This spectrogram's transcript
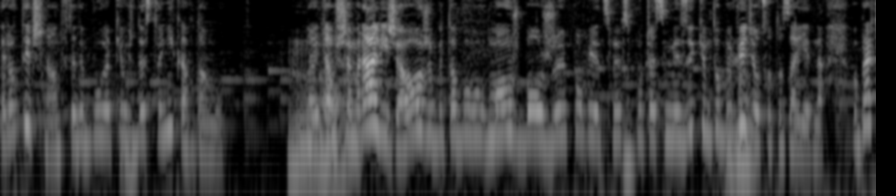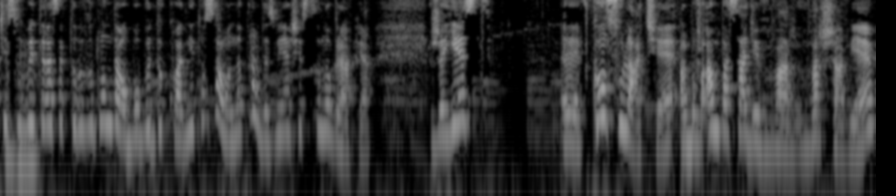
erotyczna. On wtedy był jakiegoś dostojnika w domu. No No i tam szemrali, że o, żeby to był mąż Boży, powiedzmy, współczesnym językiem, to by Mhm. wiedział, co to za jedna. Wyobraźcie sobie teraz, jak to by wyglądało, bo by dokładnie to samo. Naprawdę, zmienia się scenografia. Że jest e, w konsulacie albo w ambasadzie w, War- w Warszawie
